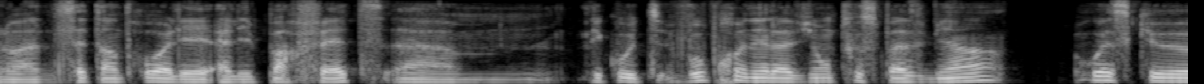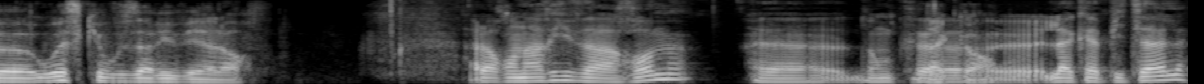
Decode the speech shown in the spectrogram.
man. cette intro elle est elle est parfaite. écoute, vous prenez l'avion, tout se passe bien. Où est-ce que où est-ce que vous arrivez alors? Alors on arrive à Rome euh, donc euh, la capitale.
